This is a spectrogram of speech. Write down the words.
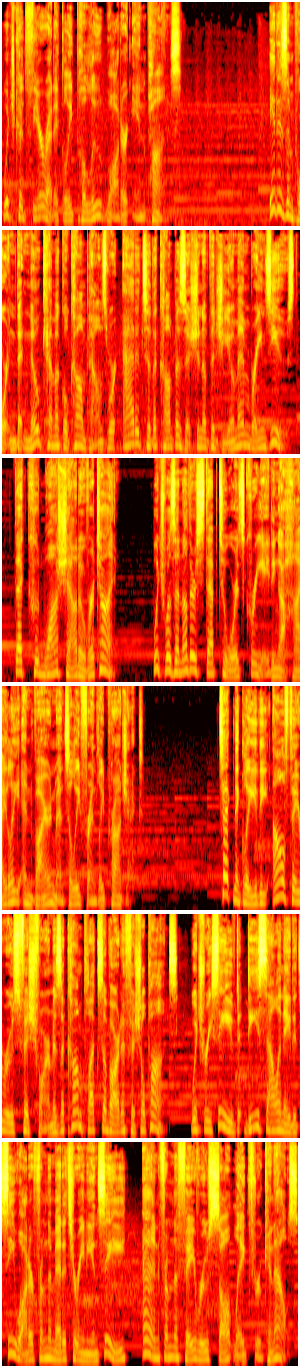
which could theoretically pollute water in ponds. It is important that no chemical compounds were added to the composition of the geomembranes used that could wash out over time, which was another step towards creating a highly environmentally friendly project. Technically, the Al Fayruz fish farm is a complex of artificial ponds, which received desalinated seawater from the Mediterranean Sea and from the Fayruz Salt Lake through canals.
